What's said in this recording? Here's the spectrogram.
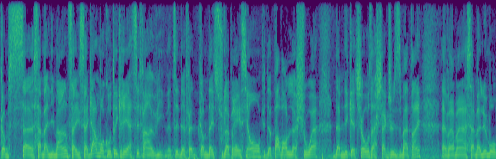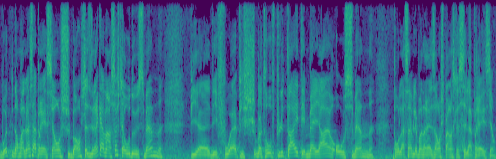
Comme ça, ça m'alimente, ça, ça garde mon côté créatif en vie. là, Tu sais, de fait comme d'être sous la pression, puis de pas avoir le choix d'amener quelque chose à chaque jeudi matin. Euh, vraiment, ça m'allume au bout. Puis normalement, sa pression, je suis bon. Je te dirais qu'avant ça, j'étais aux deux semaines. Puis euh, des fois, puis je me trouve plus tête et meilleur aux semaines pour la simple et bonne raison. Je pense que c'est la pression.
